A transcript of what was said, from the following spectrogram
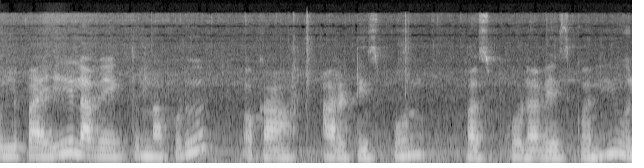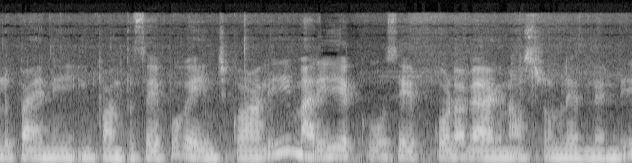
ఉల్లిపాయ ఇలా వేగుతున్నప్పుడు ఒక అర టీ స్పూన్ పసుపు కూడా వేసుకొని ఉల్లిపాయని ఇంకొంతసేపు వేయించుకోవాలి. మరీ ఎక్కువసేపు కూడా వేగనవసరం లేదులేండి.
